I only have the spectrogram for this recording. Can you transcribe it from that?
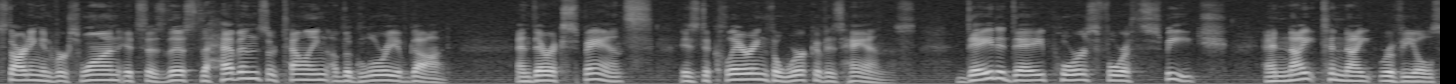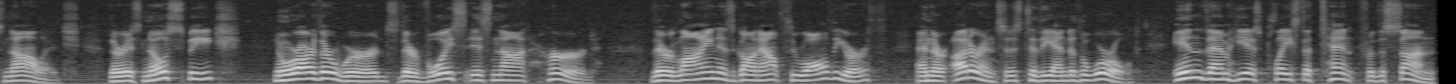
starting in verse 1, it says this The heavens are telling of the glory of God, and their expanse is declaring the work of his hands. Day to day pours forth speech, and night to night reveals knowledge. There is no speech, nor are there words, their voice is not heard. Their line has gone out through all the earth and their utterances to the end of the world. In them he has placed a tent for the sun,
